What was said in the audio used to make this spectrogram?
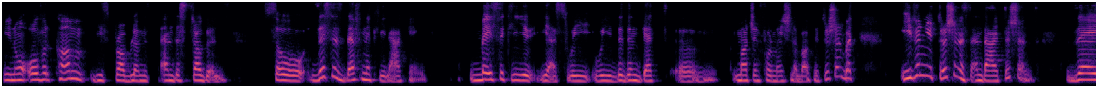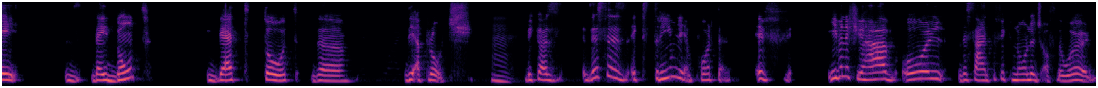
you know overcome these problems and the struggles. So this is definitely lacking. Basically yes we we didn't get um, much information about nutrition but even nutritionists and dietitians they they don't get taught the the approach mm. because this is extremely important if even if you have all the scientific knowledge of the world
